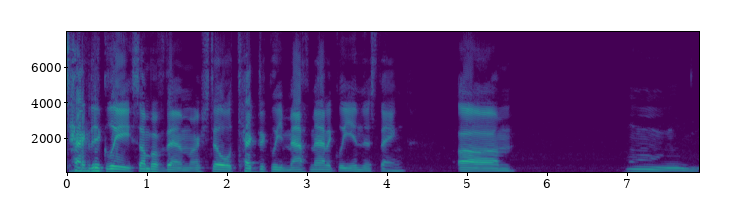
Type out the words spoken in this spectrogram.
technically some of them are still technically mathematically in this thing. Um mm,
